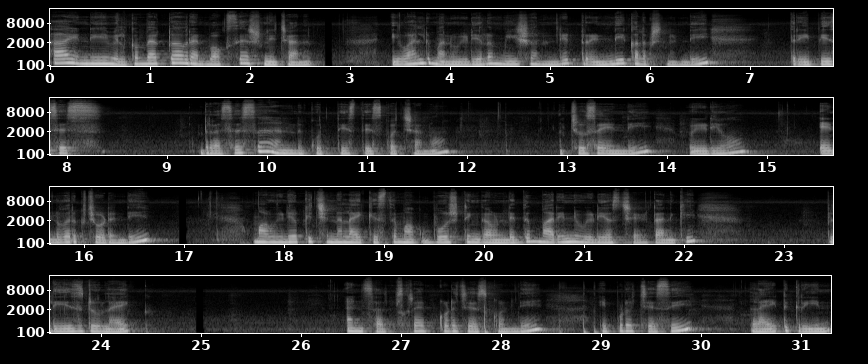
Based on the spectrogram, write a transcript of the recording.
Hi అండి welcome back to our unbox Ashwini channel ఇవాళ మన వీడియోలో మీషో నుండి ట్రెండీ కలెక్షన్ అండి. Three pieces dresses and kurtis తీసుకొచ్చాను. చూసేయండి వీడియో. ఎండ్ వరకు చూడండి. మా వీడియోకి చిన్న లైక్ ఇస్తే మాకు బూస్టింగ్గా ఉండేది మరిన్ని వీడియోస్ చేయడానికి please do like and subscribe కూడా చేసుకోండి. ఇప్పుడు వచ్చేసి లైట్ గ్రీన్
